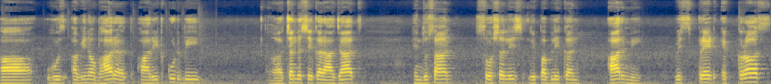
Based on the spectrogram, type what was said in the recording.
uh, who's Abhinav Bharat, or it could be uh, Chandrasekhar Azad, Hindustan Socialist Republican Army, which spread across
